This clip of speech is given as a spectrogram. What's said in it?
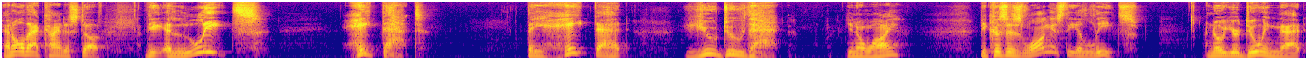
and all that kind of stuff. The elites hate that. They hate that you do that. You know why? Because as long as the elites know you're doing that,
